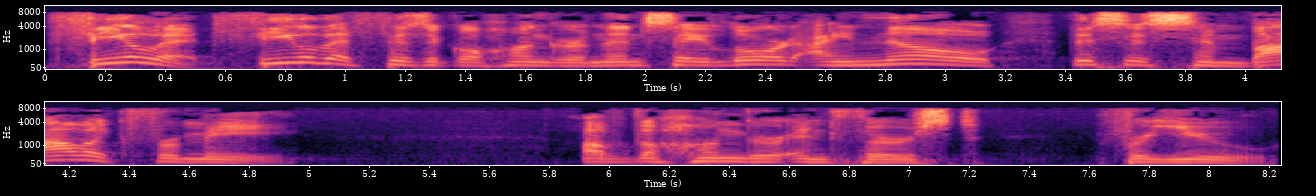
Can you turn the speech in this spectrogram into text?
Feel it. Feel that physical hunger and then say, Lord, I know this is symbolic for me of the hunger and thirst for you.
